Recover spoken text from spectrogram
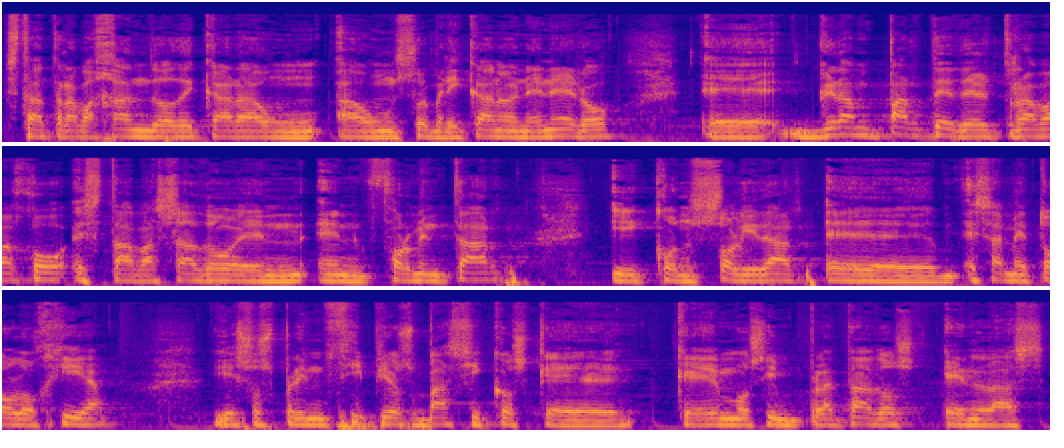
está trabajando de cara a un, a un sudamericano en enero. gran parte del trabajo está basado en fomentar y consolidar eh, esa metodología y esos principios básicos que, que, hemos implantado en las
